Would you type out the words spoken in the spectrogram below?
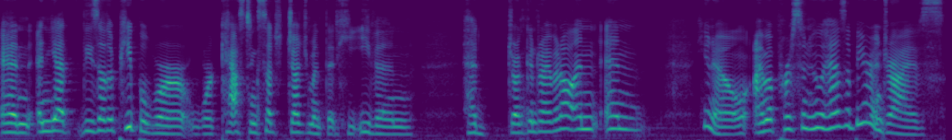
And and yet these other people were were casting such judgment that he even had drunk and drive at all. And and you know i'm a person who has a beer and drives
